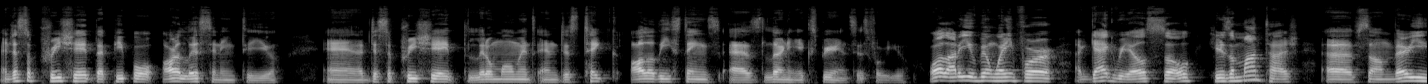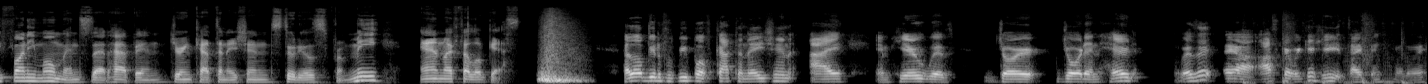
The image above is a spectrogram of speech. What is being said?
And just appreciate that people are listening to you. And just appreciate the little moments and just take all of these things as learning experiences for you. Well, a lot of you have been waiting for a gag reel, so here's a montage of some very funny moments that happened during Catanation Studios from me and my fellow guests. Hello, beautiful people of Catanation. I am here with Jor- Jordan Herd. Was it? Yeah, Oscar, we can hear you typing, by the way.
